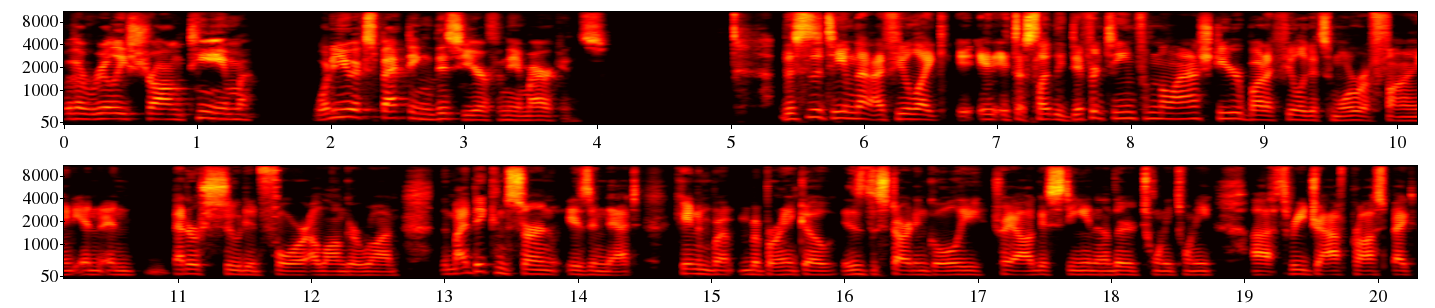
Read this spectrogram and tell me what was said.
with a really strong team. What are you expecting this year from the Americans? This is a team that I feel like it, it's a slightly different team from the last year, but I feel like it's more refined and, and better suited for a longer run. My big concern is in net. Kaidan Mbereko is the starting goalie. Trey Augustine, another 2023 uh, draft prospect,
